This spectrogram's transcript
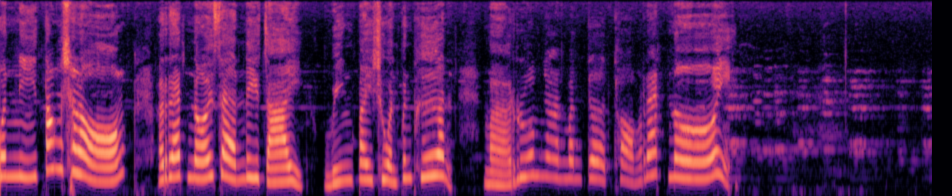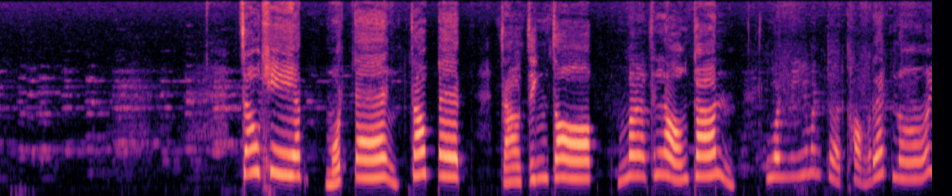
วันนี้ต้องฉลอง แรดน้อยแสนดีใจ วิ่งไปชวนเพื่อนๆ มาร่วมงานวันเกิดของแรดน้อยเจ้าเขียด มดแดง เจ้าเป็ด เจ้าจิงจอก มาฉลองกัน วันนี้วันเกิดของแรดน้อย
